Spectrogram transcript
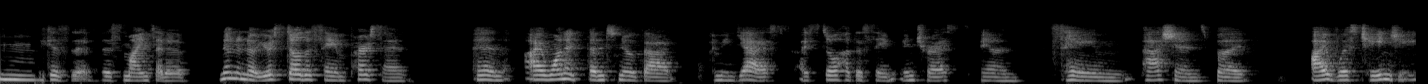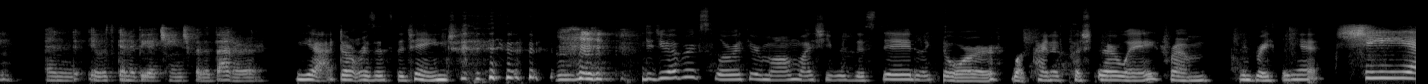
Mm. because of this mindset of, no, no, no, you're still the same person. And I wanted them to know that, I mean, yes, I still had the same interests and same passions, but I was changing and it was going to be a change for the better. Yeah, don't resist the change. Did you ever explore with your mom why she resisted, like, or what kind of pushed her away from embracing it? She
